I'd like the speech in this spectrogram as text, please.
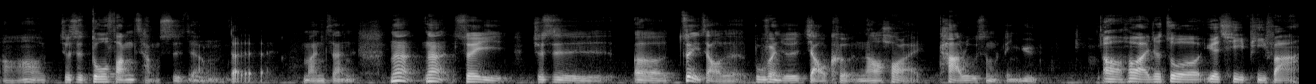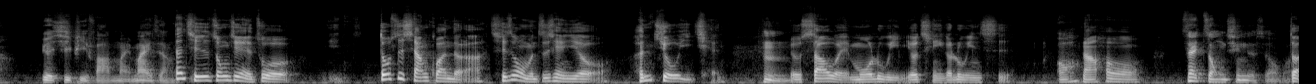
哦，就是多方尝试这样，嗯，对对对，蛮赞的。那那所以就是呃，最早的部分就是教课，然后后来踏入什么领域？哦，后来就做乐器批发、乐器批发、买卖这样。但其实中间也做都是相关的啦。其实我们之前也有很久以前，嗯，有稍微摸录音，有请一个录音师哦，然后在中青的时候嘛，对，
